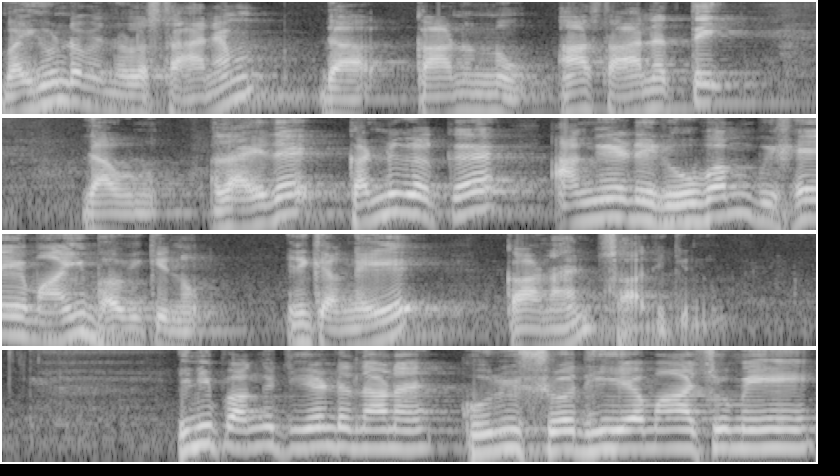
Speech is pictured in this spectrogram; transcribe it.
വൈകുണ്ഠം എന്നുള്ള സ്ഥാനം ദാ കാണുന്നു. ആ സ്ഥാനത്തെ ഇതാവുന്നു. അതായത് കണ്ണുകൾക്ക് അങ്ങയുടെ രൂപം വിഷയമായി ഭവിക്കുന്നു. എനിക്ക് അങ്ങയെ കാണാൻ സാധിക്കുന്നു. ഇനിയിപ്പോൾ അങ്ങ് ചെയ്യേണ്ടതാണ് കുരുഷ്വധീയമാശുമേ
